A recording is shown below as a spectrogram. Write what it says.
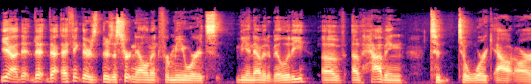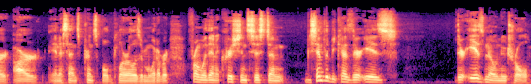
Yeah, that, that, that, I think there's there's a certain element for me where it's the inevitability of of having to to work out our our in a sense principled pluralism or whatever from within a Christian system simply because there is there is no neutral.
